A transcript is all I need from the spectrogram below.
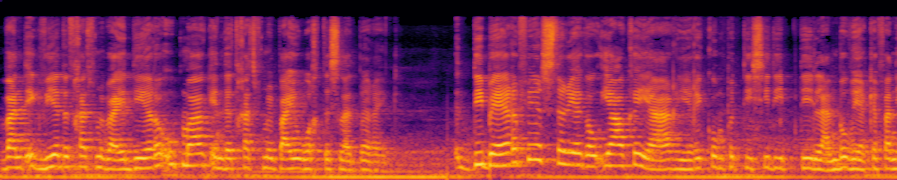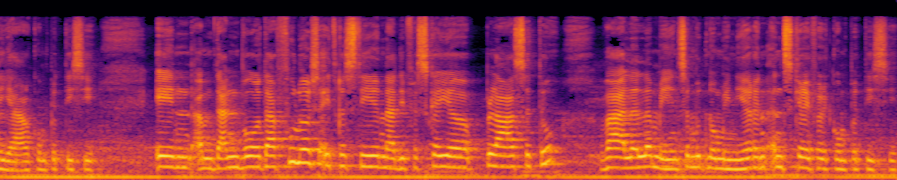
want ek weet dit gaan vir my baie deure oopmaak en dit gaan vir my baie hoogtes laat bereik. Die Berefees streek al elke jaar hierdie kompetisie die die landbouwerker van die jaar kompetisie. En um, dan word daar voelers uitgestuur na die verskeie plase toe waar hulle mense moet nomineer en inskryf vir die kompetisie.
